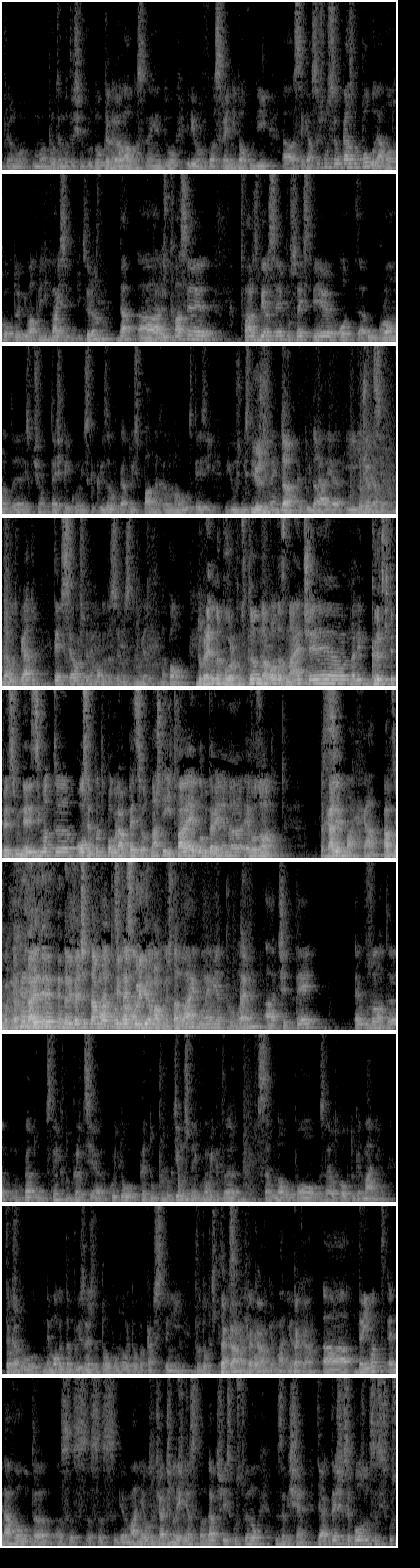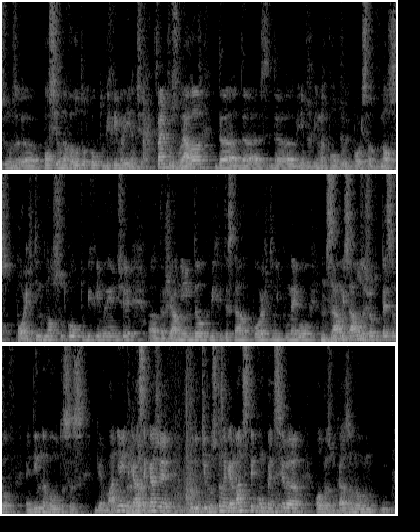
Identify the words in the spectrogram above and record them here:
примерно в брутен вътрешен продукт Така. на глава от населението или в средни доходи, а, сега всъщност се оказва по-голяма, отколкото е била преди 20 години. Сериозно? Да, а, и това се. Това разбира се е последствие от огромната, изключително тежка економическа криза, в която изпаднаха много от тези южни страни, да, като да. Италия и Точно така, Гърция, да. от която те все още не могат да се възстановят напълно. Добре, де на повърхността народа знае, че нали, гръцките пенсионери взимат а, 8 пъти по-голяма пенсия от нашите и това е благодарение на еврозоната. Така ли? Маха, А, взимаха. Да, ли, те, нали, вече там е Ципрас проблема. коригира малко нещата. Това е големият проблем, а, че те, еврозоната, когато страни като Гърция, които като продуктивност на економиката са много по-зле, отколкото Германия. Така. Просто не могат да произвеждат толкова много и толкова качествени продукти, така, да се Така, каже, така. Германия. Така. А, да имат една валута с, с, с Германия означава, че техният стандарт ще е изкуствено завишен. Тя, те ще се ползват с изкуствено по-силна валута, отколкото биха имали иначе. Това им позволява да, да, да им- имат по, по-висок внос, по-ефтин внос, отколкото биха имали иначе. А, Държавният им дълг, лихвите стават по-ефтини по него. Само и само защото те са в единна валута с Германия и така да се каже, продуктивността на германците компенсира, образно казано,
